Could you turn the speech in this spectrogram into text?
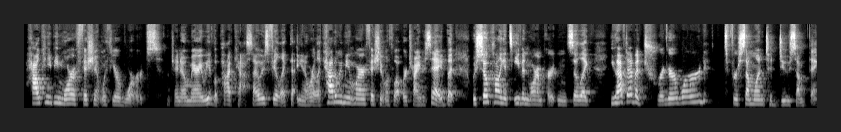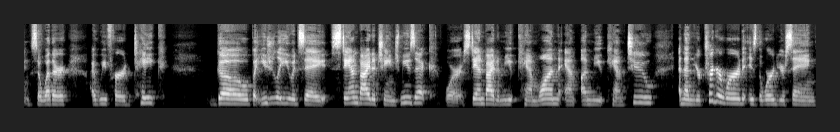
how can you be more efficient with your words which i know mary we have a podcast i always feel like that you know we're like how do we be more efficient with what we're trying to say but with show calling it's even more important so like you have to have a trigger word for someone to do something. So whether uh, we've heard take, go, but usually you would say stand by to change music or stand by to mute cam one and unmute cam two. And then your trigger word is the word you're saying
